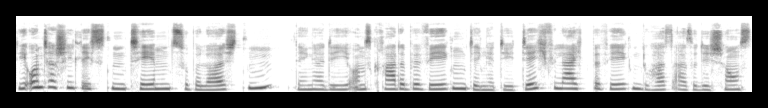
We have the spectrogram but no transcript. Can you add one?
die unterschiedlichsten Themen zu beleuchten. Dinge, die uns gerade bewegen, Dinge, die dich vielleicht bewegen. Du hast also die Chance,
